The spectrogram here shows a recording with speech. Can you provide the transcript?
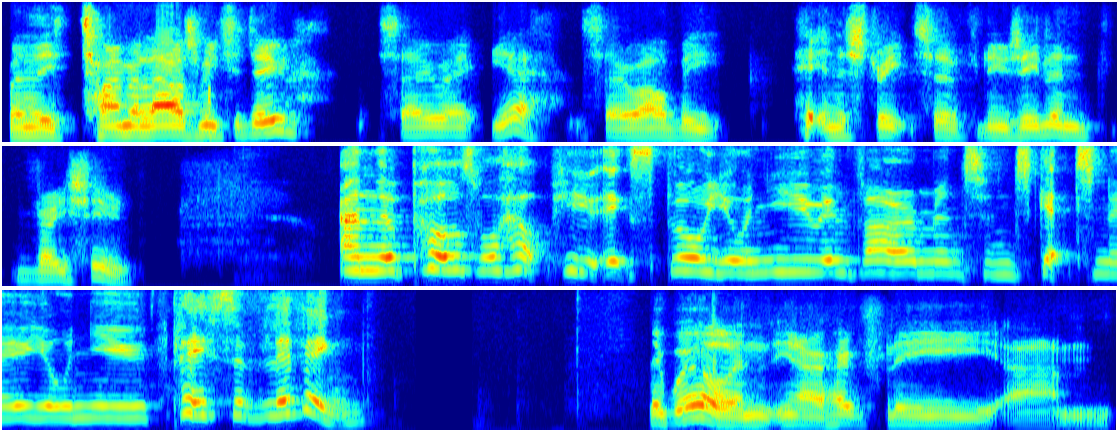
when the time allows me to do. So, uh, yeah, so I'll be hitting the streets of New Zealand very soon. And the poles will help you explore your new environment and get to know your new place of living. They will, and you know, hopefully, um,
